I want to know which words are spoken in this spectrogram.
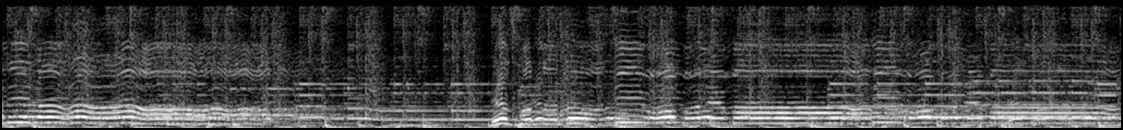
અંધારી કાઢી રા એ સતનો દીવો બળે માં. દીવો બળે માં.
